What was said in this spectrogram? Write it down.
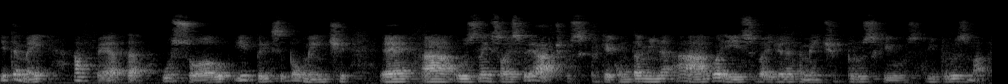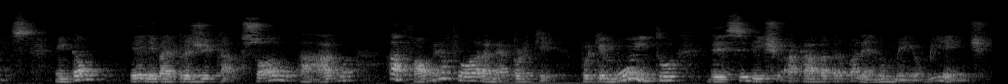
e também afeta o solo e principalmente é, a, os lençóis freáticos, porque contamina a água e isso vai diretamente para os rios e para os mares. Então, ele vai prejudicar o solo, a água, a fauna e a flora, né? Por quê? Porque muito desse lixo acaba atrapalhando o meio ambiente.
